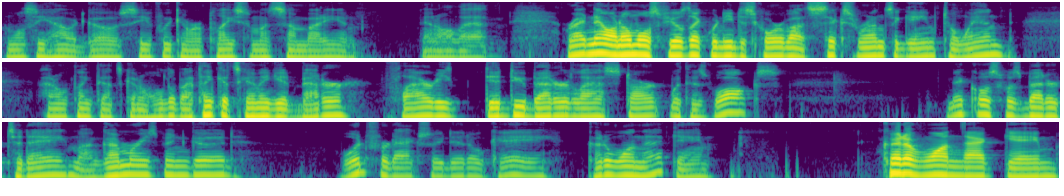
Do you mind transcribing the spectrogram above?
And we'll see how it goes. See if we can replace them with somebody and, and all that. Right now, it almost feels like we need to score about six runs a game to win. I don't think that's going to hold up. I think it's going to get better Flaherty did do better last start with his walks. Mikolas was better today. Montgomery's been good. Woodford actually did okay. Could have won that game. Could have won that game.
